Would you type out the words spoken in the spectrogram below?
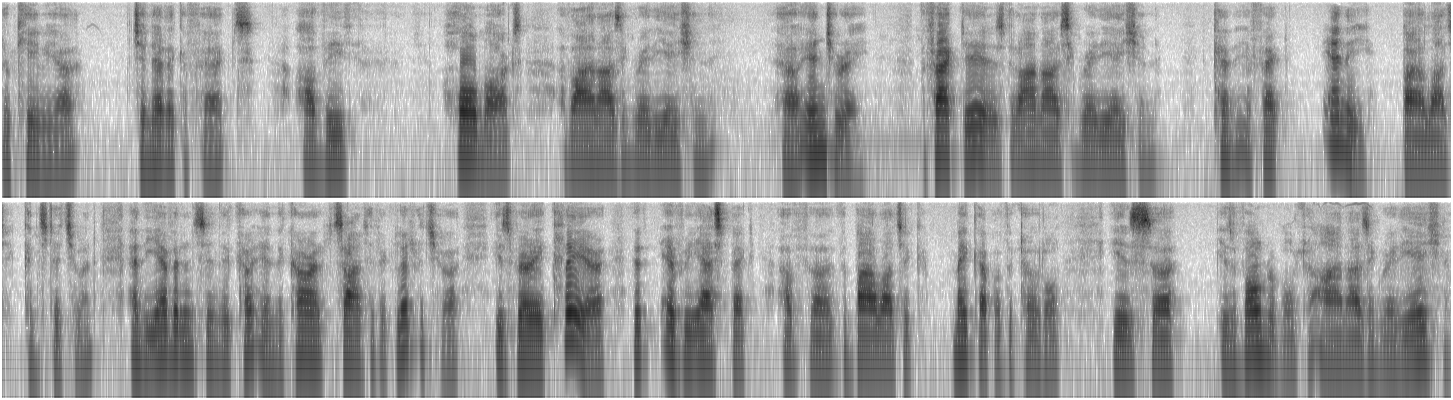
leukemia, genetic effects are the hallmarks of ionizing radiation uh, injury. The fact is that ionizing radiation can affect any biologic constituent, and the evidence in the, in the current scientific literature is very clear that every aspect of uh, the biologic makeup of the total is, uh, is vulnerable to ionizing radiation.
